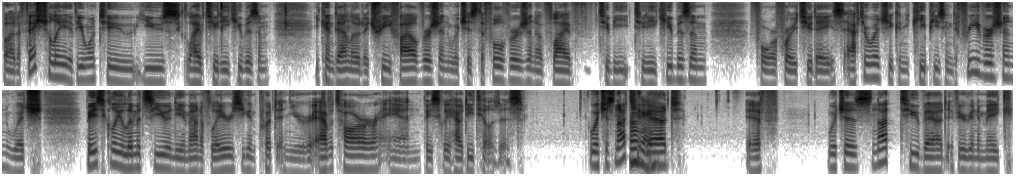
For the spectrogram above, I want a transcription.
But officially, if you want to use Live 2D Cubism, you can download a tree file version, which is the full version of Live 2D, 2D Cubism for 42 days, after which you can keep using the free version, which basically limits you in the amount of layers you can put in your avatar and basically how detailed it is. Which is not too Okay. bad if which is not too bad if you're going to make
